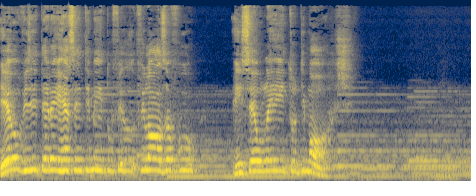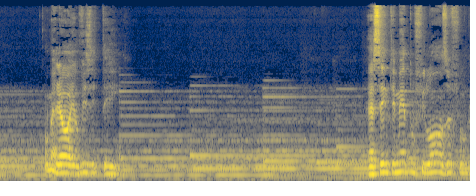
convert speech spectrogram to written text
Eu visiterei recentemente um filósofo em seu leito de morte. Ou melhor, eu visitei. Recentemente, um filósofo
